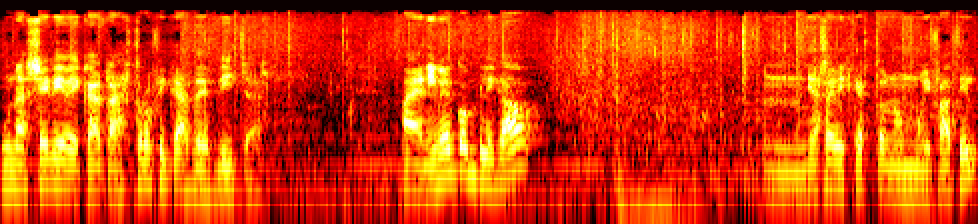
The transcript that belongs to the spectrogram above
una serie de catastróficas desdichas. Vale, nivel complicado. Mm, ya sabéis que esto no es muy fácil.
